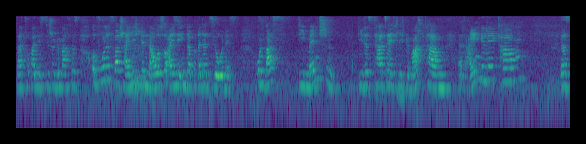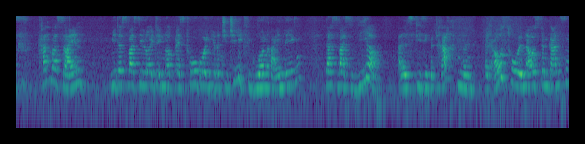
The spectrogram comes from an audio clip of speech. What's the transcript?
naturalistischer gemachtes, obwohl es wahrscheinlich genauso eine Interpretation ist. Und was die Menschen, die das tatsächlich gemacht haben, reingelegt haben. Das kann was sein, wie das, was die Leute in Nordwest-Togo in ihre Chichilik-Figuren reinlegen. Das, was wir als die sie Betrachtenden rausholen aus dem Ganzen,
